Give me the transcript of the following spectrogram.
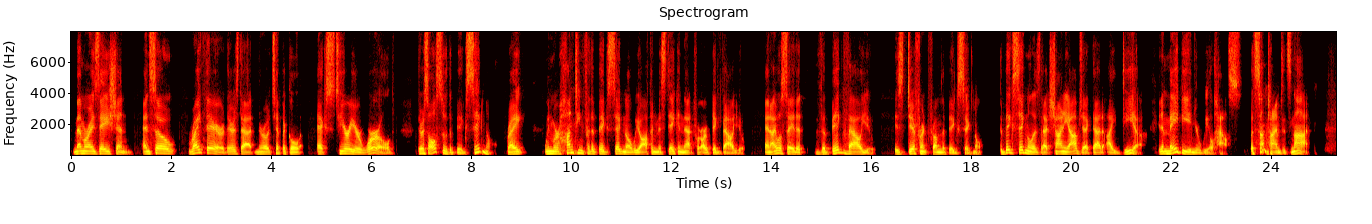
memorization. And so, right there, there's that neurotypical exterior world. There's also the big signal, right? When we're hunting for the big signal, we often mistaken that for our big value. And I will say that the big value is different from the big signal. The big signal is that shiny object, that idea. And it may be in your wheelhouse, but sometimes it's not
